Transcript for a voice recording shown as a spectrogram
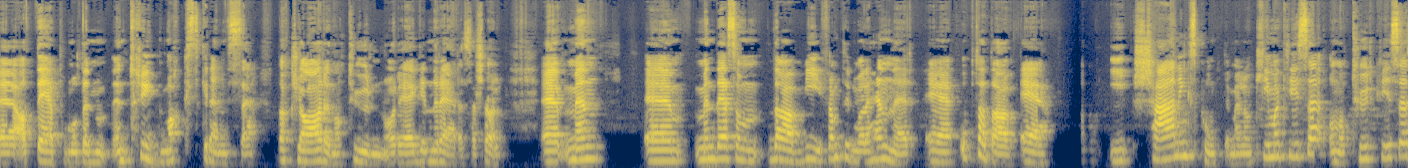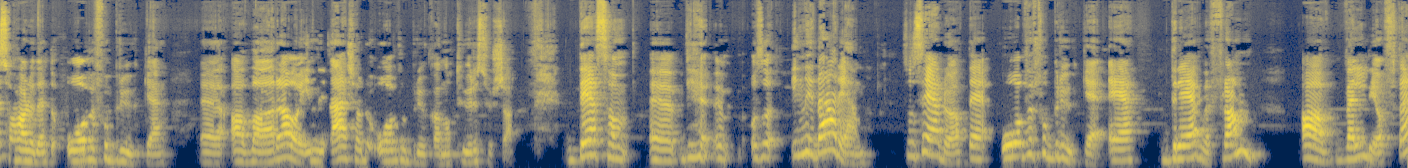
Uh, at det er på en måte en, en trygg maksgrense. Da klarer naturen å regenerere seg sjøl. Uh, men, uh, men, det som da vi i Framtiden våre hender er opptatt av, er at i skjæringspunktet mellom klimakrise og naturkrise, så har du dette overforbruket eh, av varer, og inni der så har du overforbruk av naturressurser. Det som, eh, også Inni der igjen så ser du at det overforbruket er drevet fram av veldig ofte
